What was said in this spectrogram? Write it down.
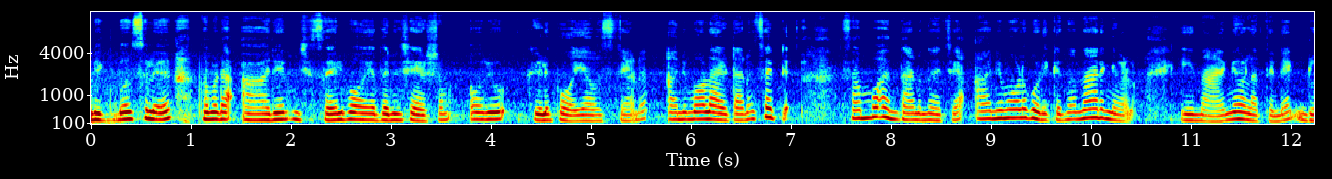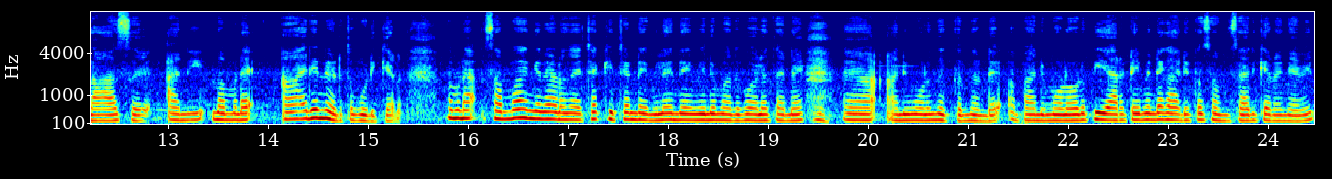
ബിഗ് ബോസിൽ നമ്മുടെ ആര്യൻ ജിസൈൽ പോയതിന് ശേഷം ഒരു കിളി പോയ അവസ്ഥയാണ്. അനിമോളായിട്ടാണ് സെറ്റ്. സംഭവം എന്താണെന്ന് വെച്ചാൽ അനിമോൾ കുടിക്കുന്ന നാരങ്ങ വെള്ളം. ഈ നാരങ്ങ വെള്ളത്തിന്റെ ഗ്ലാസ് അനി നമ്മുടെ ആര്യനെടുത്ത് കുടിക്കുകയാണ് നമ്മുടെ സംഭവം എങ്ങനെയാണെന്ന് വെച്ചാൽ കിച്ചൺ ടൈമിൽ നെവിനും അതുപോലെ തന്നെ അനിമോളും നിൽക്കുന്നുണ്ട്. അപ്പോൾ അനുമോളോട് പി ആർ ടീമിന്റെ കാര്യമൊക്കെ സംസാരിക്കുകയാണ് നെവിൻ.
